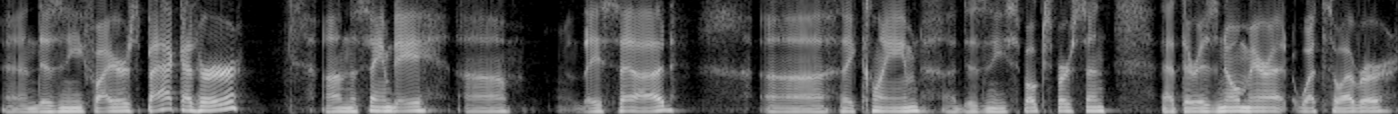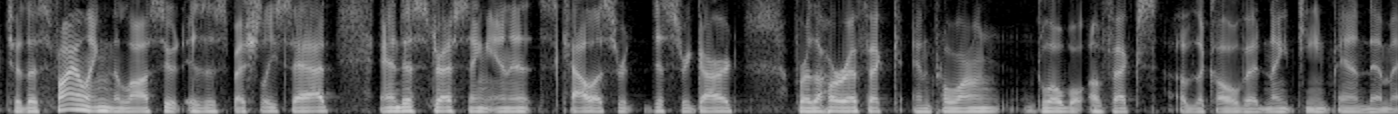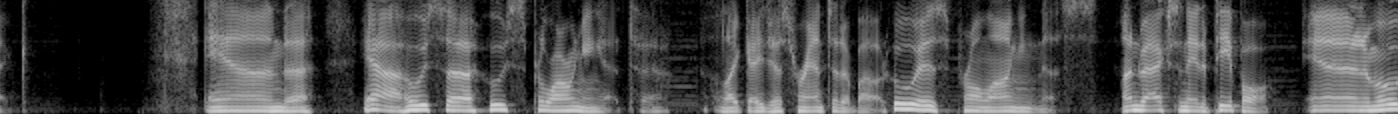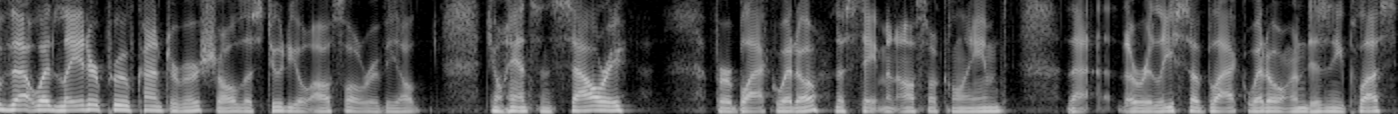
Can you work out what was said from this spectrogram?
And Disney fires back at her on the same day. Uh, they said Uh, they claimed, a Disney spokesperson, that there is no merit whatsoever to this filing. The lawsuit is especially sad and distressing in its callous re- disregard for the horrific and prolonged global effects of the COVID 19 pandemic. And uh, yeah, who's uh, who's prolonging it? Like I just ranted about. Who is prolonging this? Unvaccinated people. In a move that would later prove controversial, the studio also revealed Johansson's salary for Black Widow. The statement also claimed that the release of Black Widow on Disney Plus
